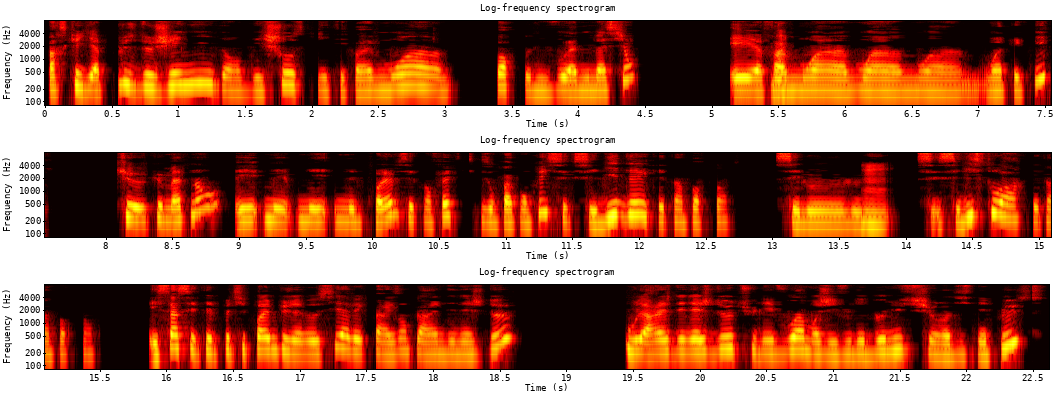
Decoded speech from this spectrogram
parce qu'il y a plus de génie dans des choses qui étaient quand même moins fortes au niveau animation et enfin Ouais. moins moins moins moins technique que que maintenant et mais mais mais le problème c'est qu'en fait ce qu'ils ont pas compris c'est que c'est l'idée qui est importante c'est le, le Mm. c'est l'histoire qui est importante et ça c'était le petit problème que j'avais aussi avec par exemple la Reine des Neiges 2 ou la Reine des Neiges 2 tu les vois moi j'ai vu les bonus sur Disney Plus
